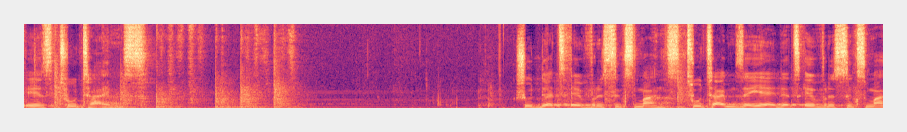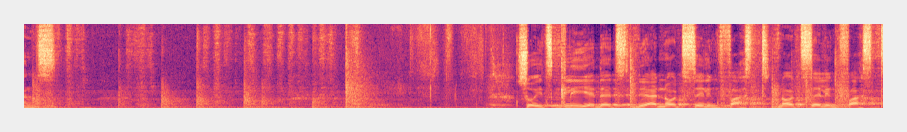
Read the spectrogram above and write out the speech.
is two times. Should that's every six months. Two times a year, that's every six months. So it's clear that they are not selling fast, not selling fast.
